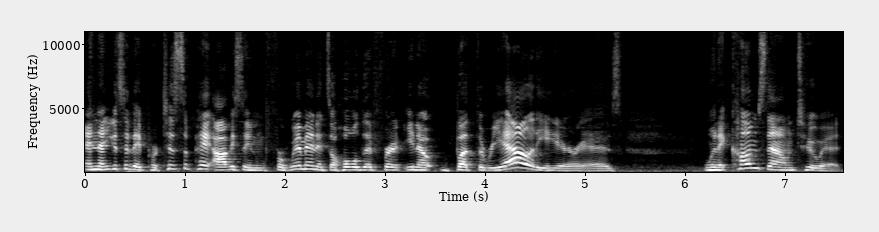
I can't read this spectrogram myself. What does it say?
and then you could say they participate obviously and for women it's a whole different you know but the reality here is when it comes down to it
